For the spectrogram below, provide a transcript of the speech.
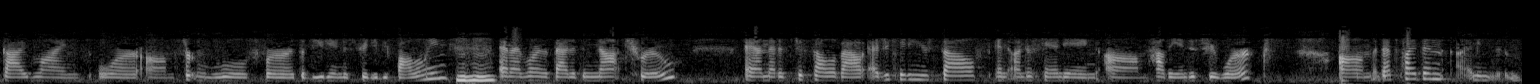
guidelines or um, certain rules for the beauty industry to be following, mm-hmm. and I've learned that that is not true, and that it's just all about educating yourself and understanding um, how the industry works. Um, that's probably been, I mean,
